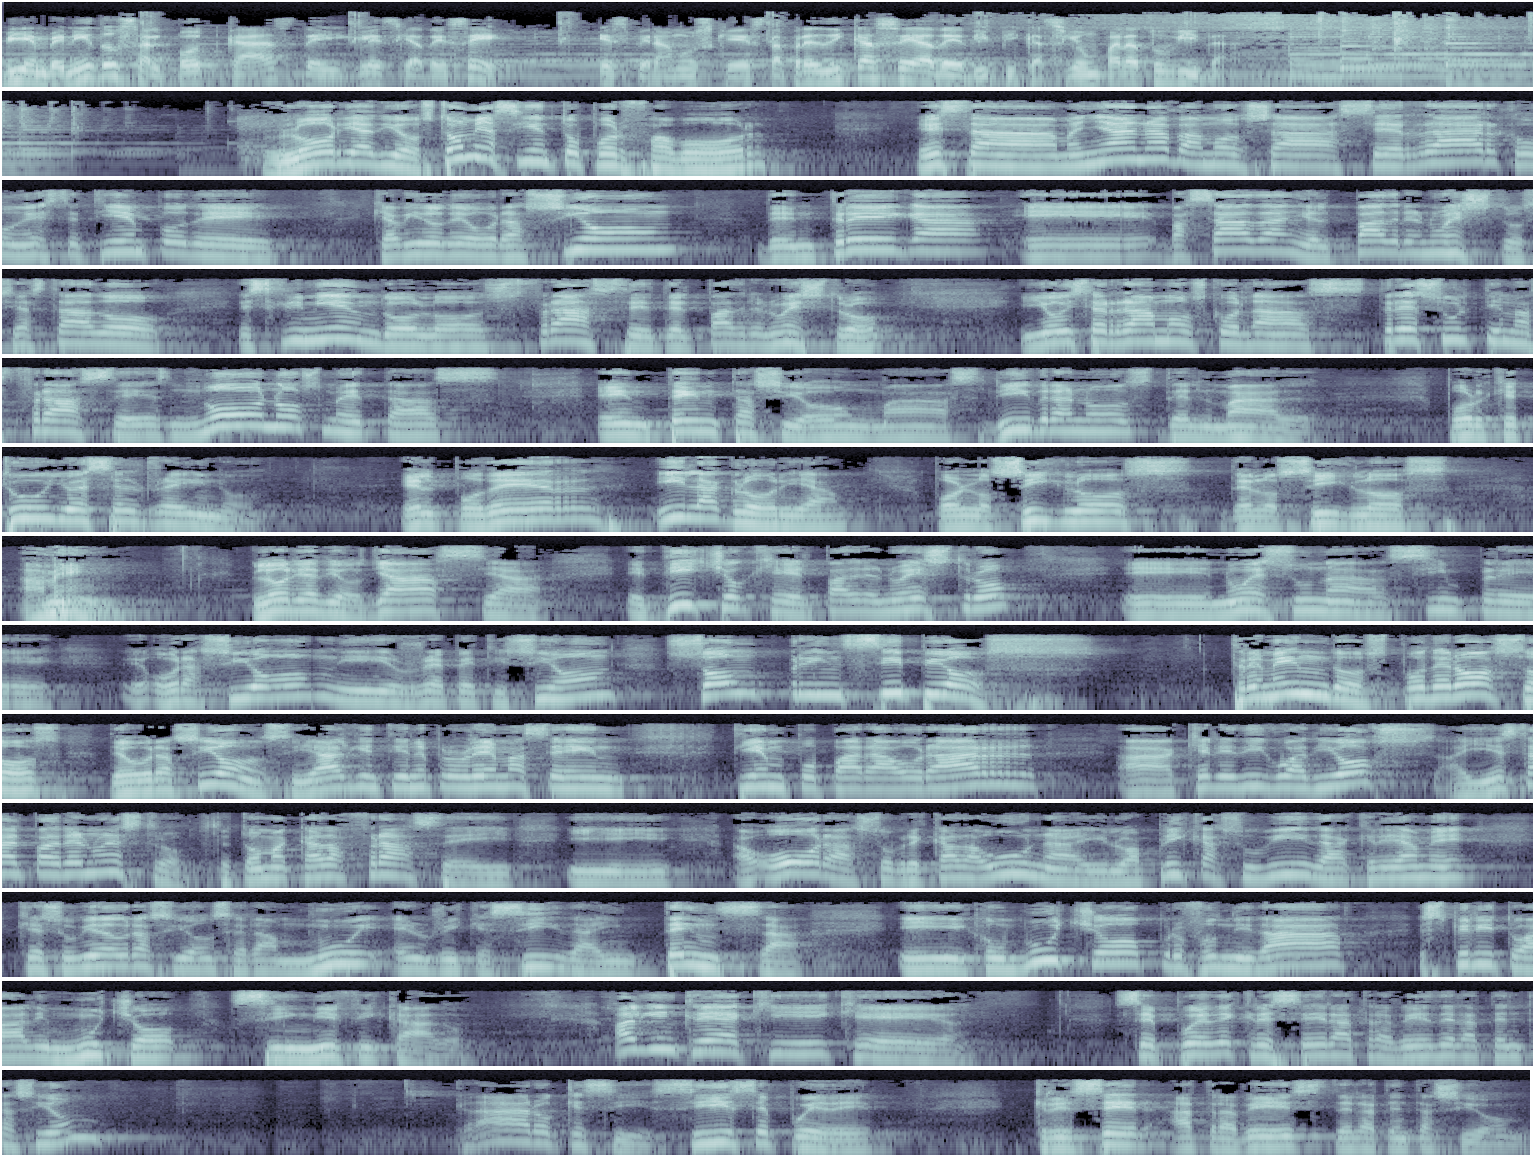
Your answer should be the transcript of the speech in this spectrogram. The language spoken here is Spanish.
Bienvenidos al podcast de Iglesia DC. Esperamos que esta prédica sea de edificación para tu vida. Gloria a Dios. Tome asiento, por favor. Esta mañana vamos a cerrar con este tiempo de que ha habido de oración, de entrega eh, basada en el Padre Nuestro. Se ha estado escribiendo las frases del Padre Nuestro y hoy cerramos con las tres últimas frases. No nos metas en tentación, mas líbranos del mal, porque tuyo es el reino, el poder y la gloria por los siglos de los siglos. Amén. Gloria a Dios. Ya se ha dicho que el Padre Nuestro eh, no es una simple eh, oración ni repetición, son principios tremendos, poderosos de oración. Si alguien tiene problemas en tiempo para orar, ¿a ¿qué le digo a Dios? Ahí está el Padre Nuestro. Se toma cada frase y, y ora sobre cada una y lo aplica a su vida. Créame que su vida de oración será muy enriquecida, intensa y con mucha profundidad espiritual y mucho significado. ¿Alguien cree aquí que se puede crecer a través de la tentación? Claro que sí, sí se puede crecer a través de la tentación.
